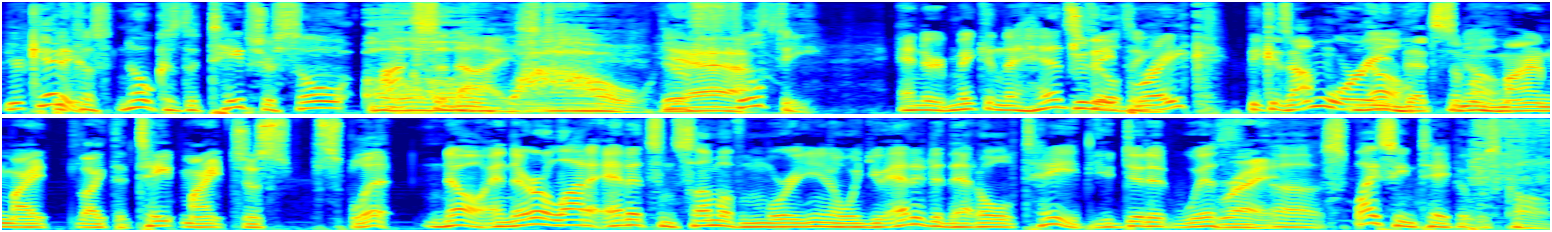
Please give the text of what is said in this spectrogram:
You're kidding. Because no, because the tapes are so oxidized. wow. they're Yeah. filthy, and they're making the heads Do they break? Because I'm worried No, that some no. of mine might, like the tape might just split. No, and there are a lot of edits and some of them where you know when you edited that old tape, you did it with Right. uh, splicing tape. It was called,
